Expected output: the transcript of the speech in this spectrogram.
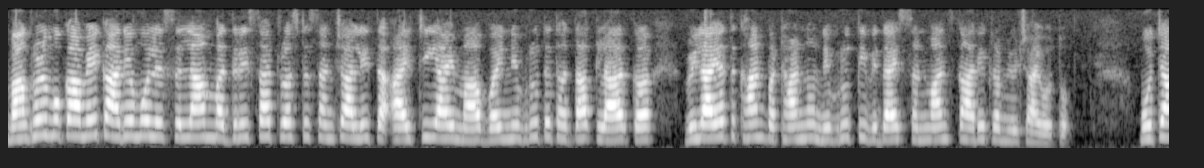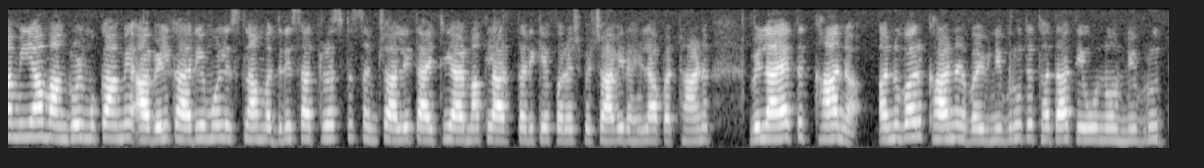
માંગરોળ મુકામે કાર્યમુલ ઇસ્લામ મદ્રેસા ટ્રસ્ટ સંચાલિત આઈટીઆઈમાં વયનિવૃત્ત થતા ક્લાર્ક વિલાયત ખાન પઠાણનો નિવૃત્તિ વિદાય સન્માન કાર્યક્રમ યોજાયો હતો. મોટા મિયા માંગરોળ મુકામે આવેલ કાર્યમુલ ઇસ્લામ મદ્રેસા ટ્રસ્ટ સંચાલિત આઈટીઆઈમાં ક્લાર્ક તરીકે ફરજ બજાવી રહેલા પઠાણ વિલાયત ખાન, અનવર ખાન નિવૃત્ત થતા તેઓનો નિવૃત્ત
